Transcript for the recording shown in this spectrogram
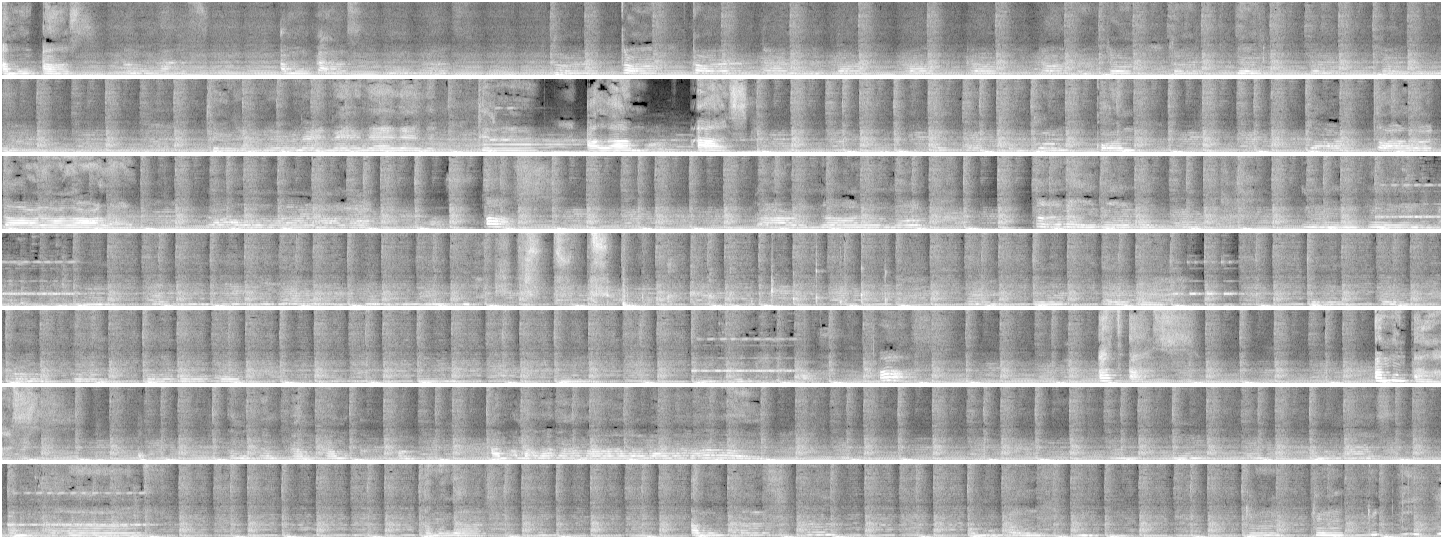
Among Us, Among Us, Among Us, Among Us. Dun, dun, dun, Among us. Um, um. Among us. Among us. Among us.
